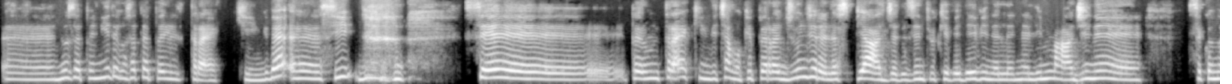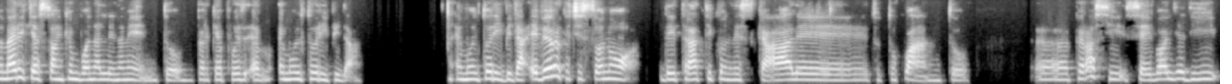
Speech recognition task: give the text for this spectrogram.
eh, Nusa Penide, cos'è per il trekking? Beh, eh, sì, se per un trekking, diciamo che per raggiungere le spiagge, ad esempio che vedevi nelle, nell'immagine, secondo me è richiesto anche un buon allenamento, perché è, è molto ripida. È molto ripida. È vero che ci sono dei tratti con le scale, tutto quanto, eh, però sì, se hai voglia di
